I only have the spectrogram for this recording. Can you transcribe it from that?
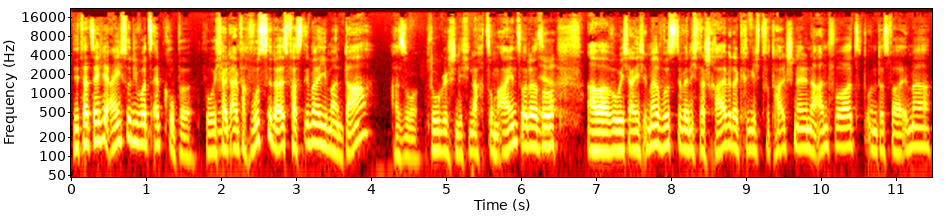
Nee, tatsächlich eigentlich so die WhatsApp-Gruppe, wo ich halt mhm. halt einfach wusste, da ist fast immer jemand da, also logisch nicht nachts um eins oder so, ja. aber wo ich eigentlich immer wusste, wenn ich da schreibe, da kriege ich total schnell eine Antwort und das war immer,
